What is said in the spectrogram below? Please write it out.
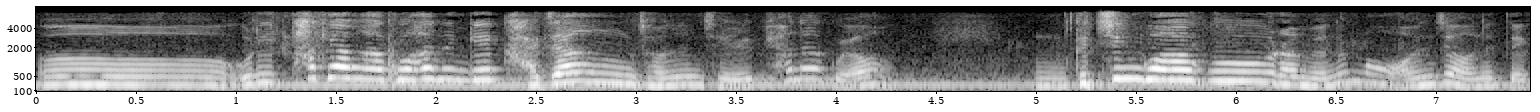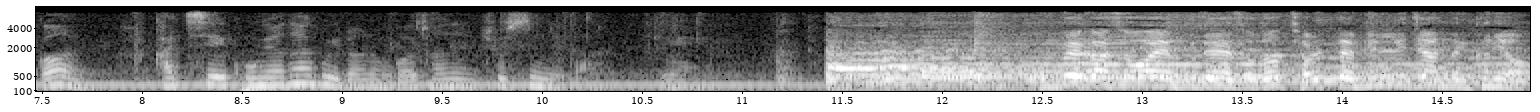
어, 우리 탁양하고 하는 게 가장 저는 제일 편하고요. 음, 그 친구하고라면은 뭐 언제 어느 때건 같이 공연하고 이러는 거 저는 좋습니다. 예. 후배 가수와의 무대에서도 절대 밀리지 않는 그녀.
